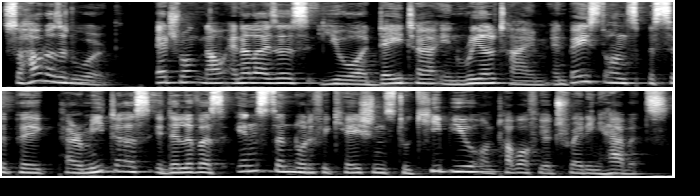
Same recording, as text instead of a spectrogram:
So how does it work? Edgewonk now analyzes your data in real time and based on specific parameters, it delivers instant notifications to keep you on top of your trading habits.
